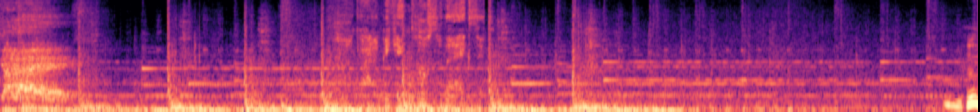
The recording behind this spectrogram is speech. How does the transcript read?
Gotta be getting close to the exit. Mm-hmm.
